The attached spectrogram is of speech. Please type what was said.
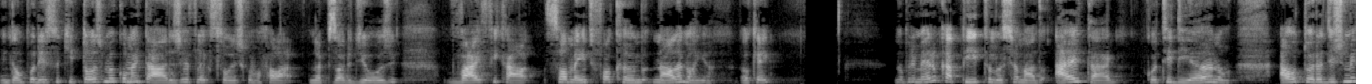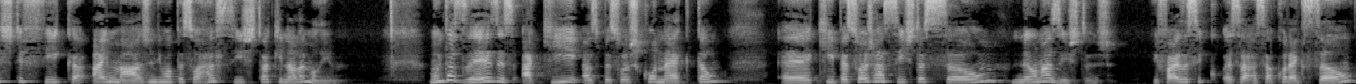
Então, por isso que todos os meus comentários, reflexões que eu vou falar no episódio de hoje, vai ficar somente focando na Alemanha, ok? No primeiro capítulo, chamado Alltag, cotidiano, a autora desmistifica a imagem de uma pessoa racista aqui na Alemanha. Muitas vezes aqui as pessoas conectam é, que pessoas racistas são neonazistas e faz esse, essa, essa conexão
